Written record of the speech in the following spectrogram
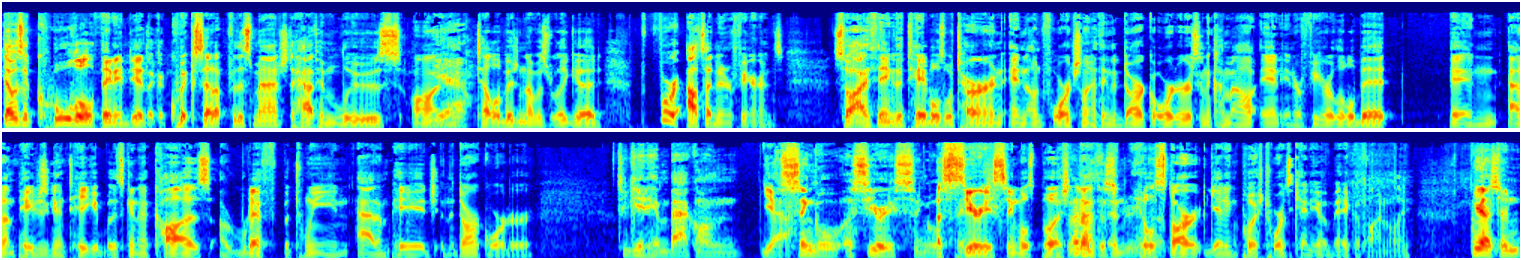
That was a cool little thing they did, like a quick setup for this match to have him lose on Yeah. television. That was really good for outside interference. So I think the tables will turn, and unfortunately, I think the Dark Order is going to come out and interfere a little bit, and Adam Page is going to take it, but it's going to cause a rift between Adam Page and the Dark Order, To get him back on Yeah. a single, a serious single. a serious singles push, and, don't that, and he'll that. start getting pushed towards Kenny Omega finally. Yeah, so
